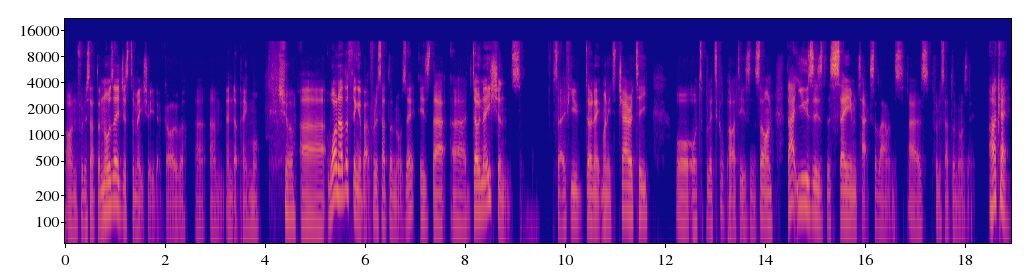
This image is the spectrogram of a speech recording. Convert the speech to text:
on Furusato Nozei just to make sure you don't go over, uh, um, end up paying more. sure. Uh, one other thing about Furusato Nozei is that uh, donations. So if you donate money to charity or, or to political parties and so on, that uses the same tax allowance as Furusato Nozei. Okay.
